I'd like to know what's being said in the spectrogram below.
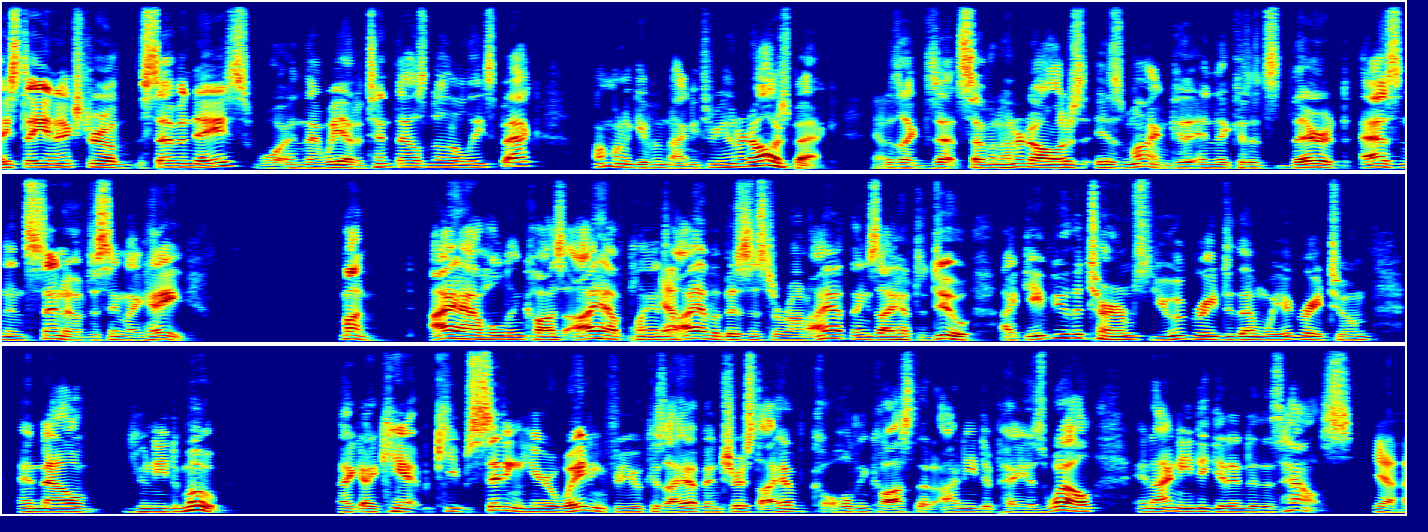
They stay an extra seven days, well, and then we had a ten thousand dollar lease back. I'm going to give them ninety three hundred dollars back. Yep. I was like, that seven hundred dollars is mine, and because it's there as an incentive to saying like, hey, come on, I have holding costs, I have plans, Yeah. I have a business to run, I have things I have to do. I gave you the terms, you agreed to them, we agreed to them, and now you need to move. Like I can't keep sitting here waiting for you because I have interest, I have holding costs that I need to pay as well, and I need to get into this house. Yeah.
